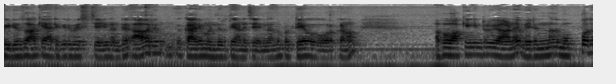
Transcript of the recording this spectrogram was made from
വീഡിയോസും ആ കാറ്റഗറി വൈസ് ചെയ്യുന്നുണ്ട്. ആ ഒരു കാര്യം മുൻനിർത്തിയാണ് ചെയ്യുന്നതെന്ന് പ്രത്യേകം ഓർക്കണം. അപ്പോൾ വാക്കിംഗ് ഇന്റർവ്യൂ ആണ്. വരുന്നത് മുപ്പത്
